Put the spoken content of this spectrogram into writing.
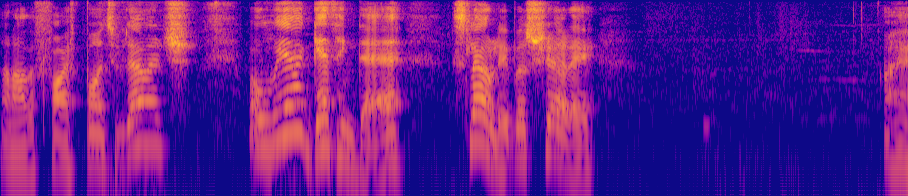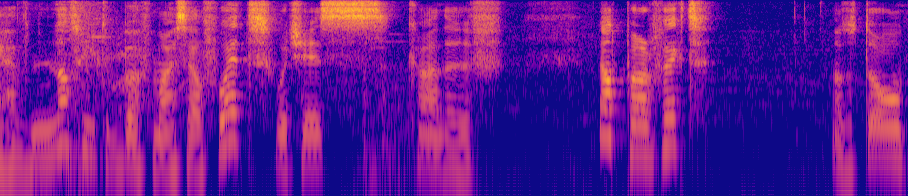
Another five points of damage. Well, we are getting there, slowly but surely. I have nothing to buff myself with, which is kind of not perfect. Not at all.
